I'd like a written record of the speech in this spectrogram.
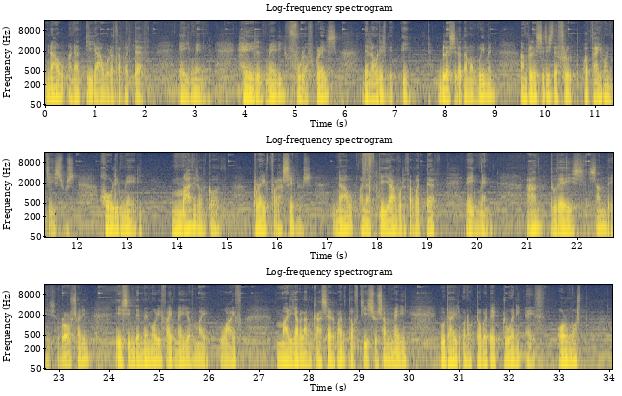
now and at the hour of our death. Amen. Hail Mary, full of grace, the Lord is with thee. Blessed art among women, and blessed is the fruit of thy womb, Jesus. Holy Mary, Mother of God, pray for us sinners, now and at the hour of our death. Amen. And today's Sunday's Rosary is in the memory, if I may, of my wife, Maria Blanca, servant of Jesus and Mary, who died on October the 28th, almost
